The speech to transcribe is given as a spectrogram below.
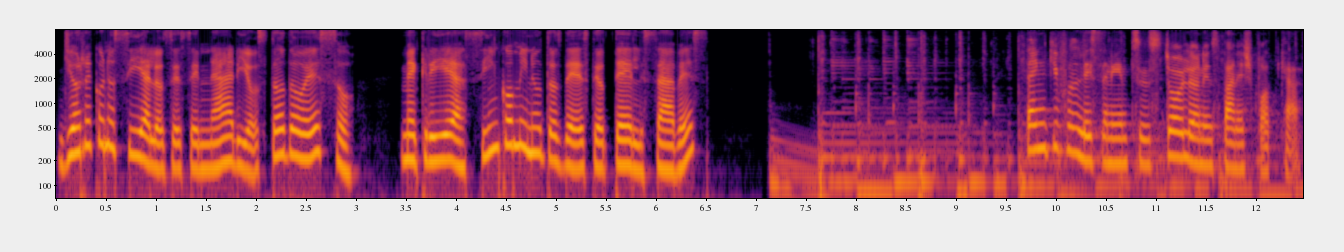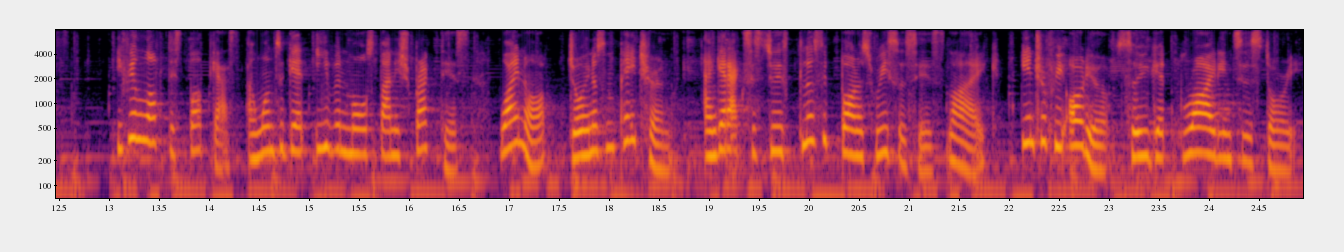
Yo reconocía los escenarios, todo eso. Me crié a cinco minutos de este hotel, ¿sabes? Thank you for listening to Story Learning Spanish podcast. If you love this podcast and want to get even more Spanish practice, why not join us on Patreon and get access to exclusive bonus resources like intro-free audio so you get right into the story,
